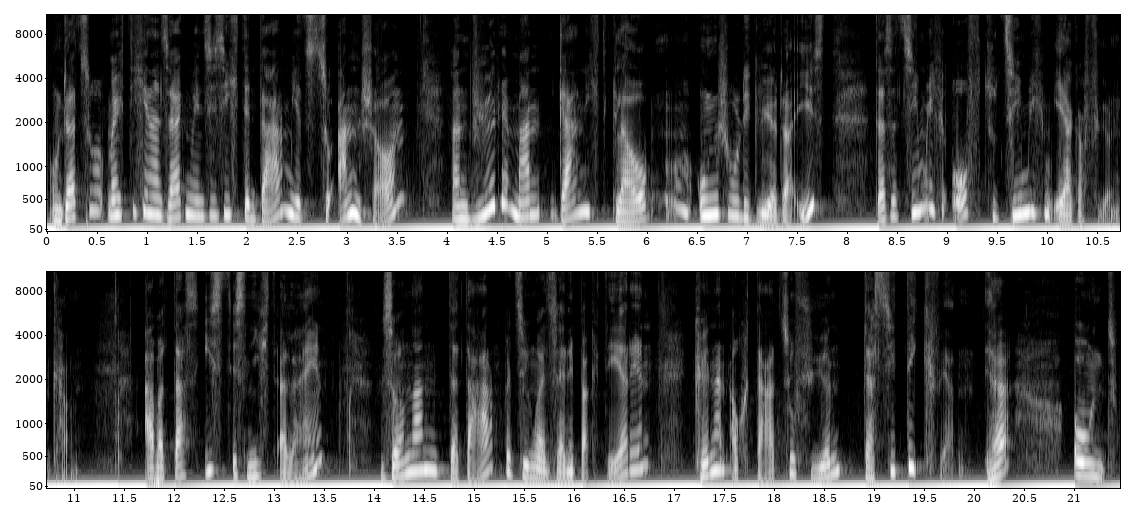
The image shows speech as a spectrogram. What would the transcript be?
Und dazu möchte ich Ihnen sagen, wenn Sie sich den Darm jetzt so anschauen, dann würde man gar nicht glauben, unschuldig wie er da ist, dass er ziemlich oft zu ziemlichem Ärger führen kann. Aber das ist es nicht allein, sondern der Darm bzw. seine Bakterien können auch dazu führen, dass sie dick werden. Ja? Und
